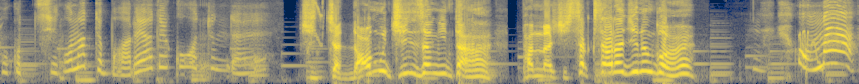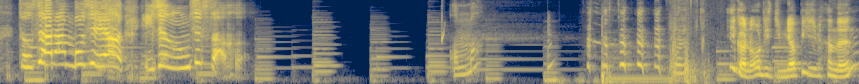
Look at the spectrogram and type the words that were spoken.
저거 직원한테 말해야 될 것 같은데. 진짜 너무 진상이다. 밥맛이 싹 사라지는 걸. 엄마! 저 사람 보세요! 이제 음식 싸가. 엄마? 이건 우리 집 옆에 집 하는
